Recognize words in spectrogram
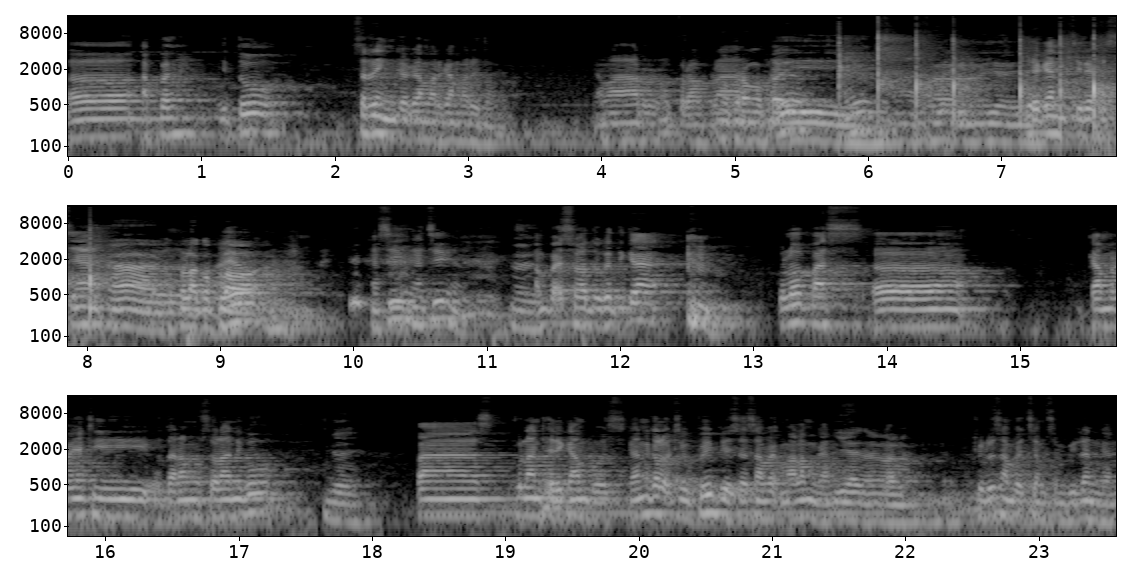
eh, apa itu sering ke kamar-kamar itu. Kamar. Ngobrol-ngobrol. Iya. ayo. Ah, iya, iya. Ya kan ciri khasnya. Ah, eh, keplok-keplok. ayo, Ngaji, ngaji. Sampai suatu ketika kalau pas eh, kamarnya di Utara Musola itu Oke. pas pulang dari kampus kan kalau di UB biasa sampai malam kan Iya, sampai malam. dulu sampai jam 9 kan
